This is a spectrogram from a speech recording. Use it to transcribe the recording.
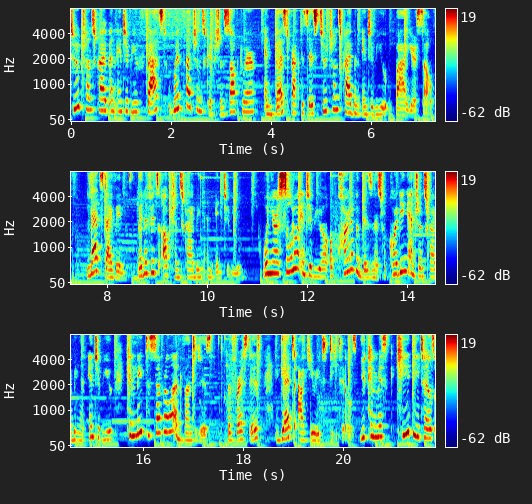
to transcribe an interview fast with a transcription software, and best practices to transcribe an interview by yourself. Let's dive in. Benefits of transcribing an interview. When you're a solo interviewer or part of a business, recording and transcribing an interview can lead to several advantages. The first is get accurate details. You can miss key details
